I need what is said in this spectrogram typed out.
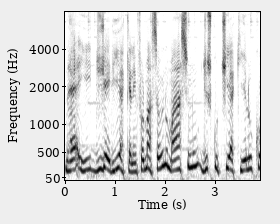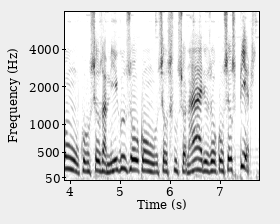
né, e digeria aquela informação e no máximo discutia aquilo com com os seus amigos ou com os seus funcionários ou com os seus peers.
